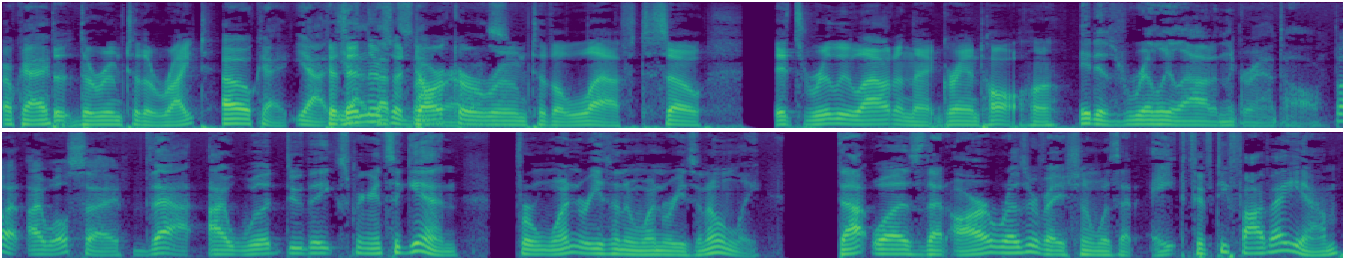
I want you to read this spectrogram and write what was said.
Okay. the the room to the right. okay. Yeah. Because yeah, then there's a that's not where I darker room to the left. So it's really loud in that grand hall, huh? It is really loud in the grand hall. But I will say that I would do the experience again for one reason and one reason only. That was that our reservation was at 8:55 a.m.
